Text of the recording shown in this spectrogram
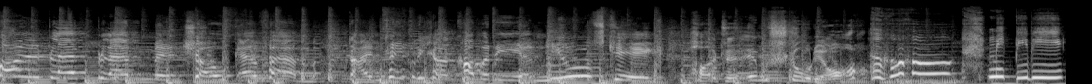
Voll blem blem mit Joke FM. Dein täglicher Comedy Newskick. Heute im Studio. Uhuhu, mit Bibi.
